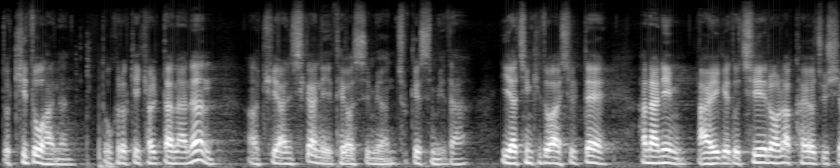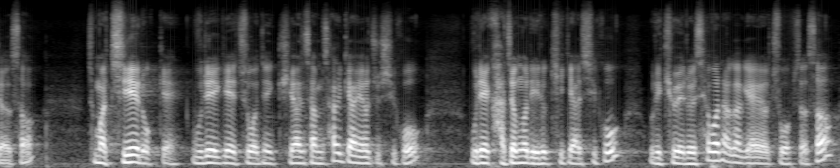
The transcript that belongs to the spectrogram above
또 기도하는 또 그렇게 결단하는 어, 귀한 시간이 되었으면 좋겠습니다. 이 아침 기도하실 때 하나님 나에게도 지혜를 허락하여 주셔서 정말 지혜롭게 우리에게 주어진 귀한 삶 살게 하여 주시고 우리의 가정을 일으키게 하시고 우리 교회를 세워나가게 하여 주옵소서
